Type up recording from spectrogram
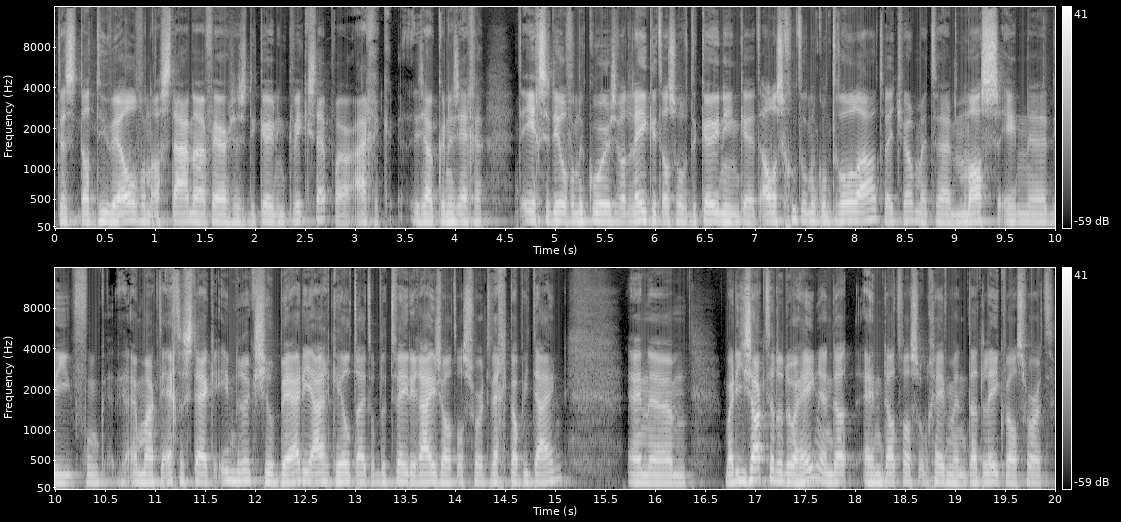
Dus dat duel van Astana versus de Keuning Quickstep. Waar eigenlijk, je zou kunnen zeggen, het eerste deel van de koers... wat leek het alsof de Keuning het alles goed onder controle had. Weet je wel, met eh, Mas in, eh, die vond, hij maakte echt een sterke indruk. Gilbert, die eigenlijk de hele tijd op de tweede rij zat als soort wegkapitein. En, ehm, maar die zakte er doorheen. En dat, en dat was op een gegeven moment, dat leek wel een soort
